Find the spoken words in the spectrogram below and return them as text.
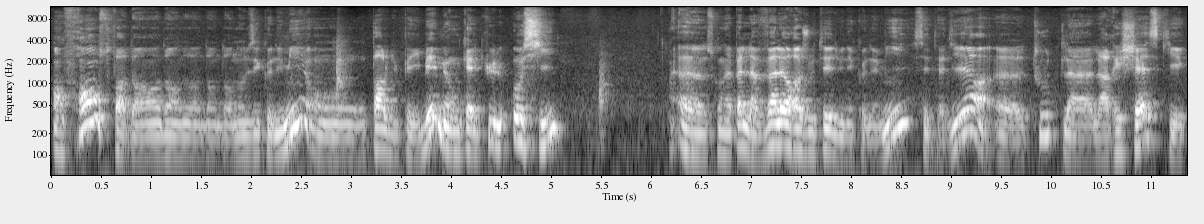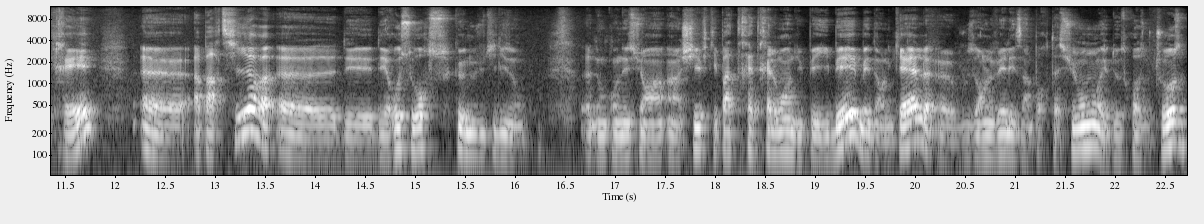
en France, enfin dans, nos économies, on, parle du PIB, mais on calcule aussi euh, ce qu'on appelle la valeur ajoutée d'une économie, c'est-à-dire euh, toute la, richesse qui est créée euh, à partir des ressources que nous utilisons. Euh, donc on est sur un, chiffre qui n'est pas très très loin du PIB, mais dans lequel euh, vous enlevez les importations et deux, trois autres choses.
